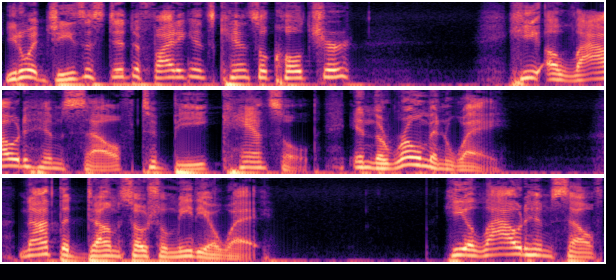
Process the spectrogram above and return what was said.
You know what Jesus did to fight against cancel culture? he allowed himself to be canceled in the Roman way, not the dumb social media way. He allowed himself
